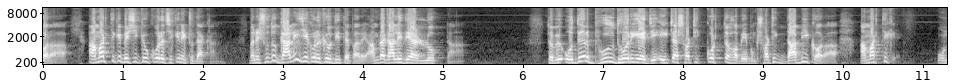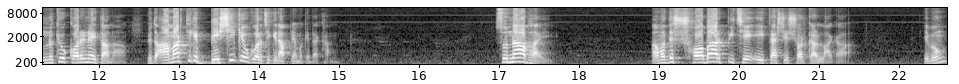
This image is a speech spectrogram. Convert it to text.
করা, আমার থেকে বেশি কেউ করেছে কিনা একটু দেখান। মানে শুধু গালি যে কোনো কেউ দিতে পারে, আমরা গালি দেওয়ার লোক না। তবে ওদের ভুল ধরিয়ে যে এইটা সঠিক করতে হবে এবং সঠিক দাবি করা, আমার থেকে অন্য কেউ করে নাই তা না। কিন্তু আমার থেকে বেশি কেউ করেছে কিনা আপনি আমাকে দেখান। সো না ভাই, আমাদের সবার পিছে এই ফ্যাসিস্ট সরকার লাগা। এবং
